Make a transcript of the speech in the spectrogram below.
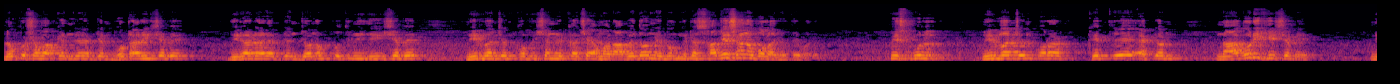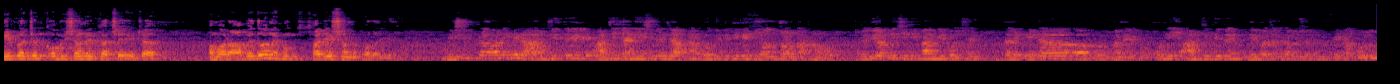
লোকসভা কেন্দ্রের একজন ভোটার হিসেবে দিনাটার একজন জনপ্রতিনিধি হিসেবে নির্বাচন কমিশনের কাছে আমার আবেদন এবং এটা সাজেশনও বলা যেতে পারে। পিসফুল নির্বাচন করার ক্ষেত্রে একজন নাগরিক হিসেবে নির্বাচন কমিশনের কাছে এটা আমার আবেদন এবং সাজেশনও বলা যায়। নিশীত প্রামাণিকের আর্জিতে আর্জি জানিয়েছিলেন যে আপনার গতিবিধিকে নিয়ন্ত্রণ রাখা হোক যদিও আপনি চিঠি পাননি বলছেন তাহলে এটা মানে উনি আর্জি দিলেন নির্বাচন কমিশন এটা বলল।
